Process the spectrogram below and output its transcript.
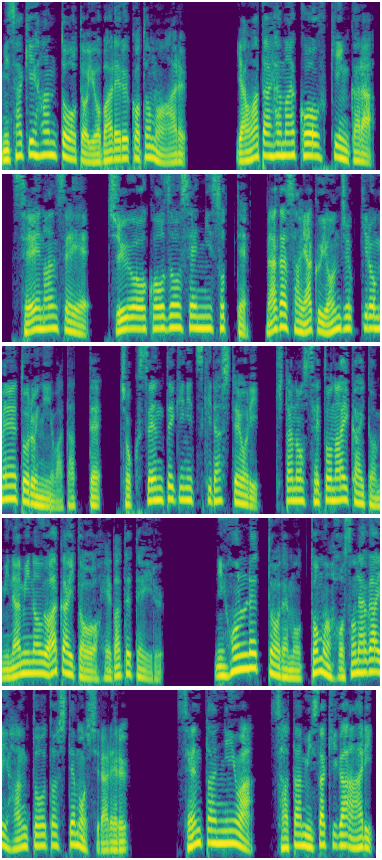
岬半島と呼ばれることもある。八幡浜港付近から西南西へ中央構造線に沿って長さ約 40km にわたって直線的に突き出しており、北の瀬戸内海と南の宇和海島を隔てている。日本列島で最も細長い半島としても知られる。先端には、佐田岬があり、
